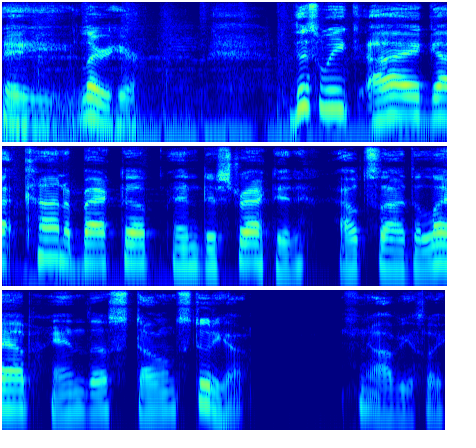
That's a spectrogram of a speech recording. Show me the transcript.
Hey, Larry here. This week I got kind of backed up and distracted outside the lab and the Stone studio, obviously.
